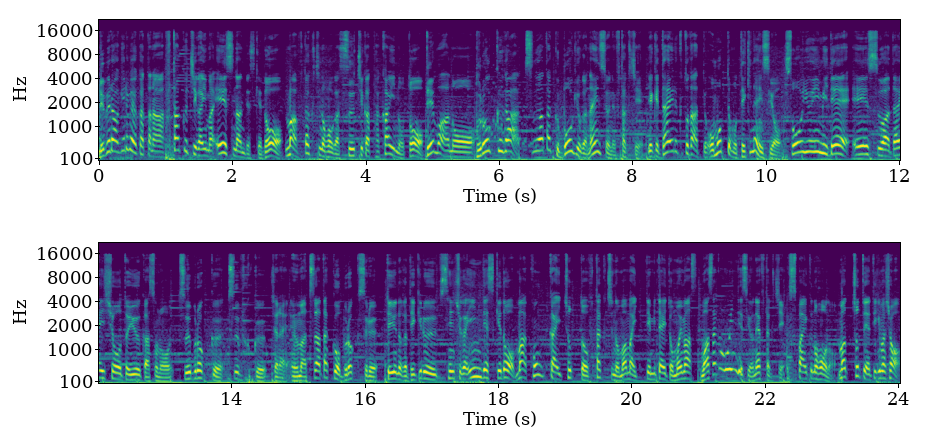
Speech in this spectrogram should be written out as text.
レベル上げればよかったな。二口が今エースなんですけど、まあ二口の方が数値が高いのと、でもあの、ブロックが2アタック防御がないんですよね、二口。やけダイレクトだって思ってもできないんですよ。そういう意味で、エースは大将というか、その、2ブロック、2ブロックじゃない、まあ、2アタックをブロックするっていうのができる選手がいいんですけど、まあ、今回ちょっと二口のまま行ってみたいと思います。技が多いんですよね、二口。スパイクの方の。まあ、ちょっとやっていきましょ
